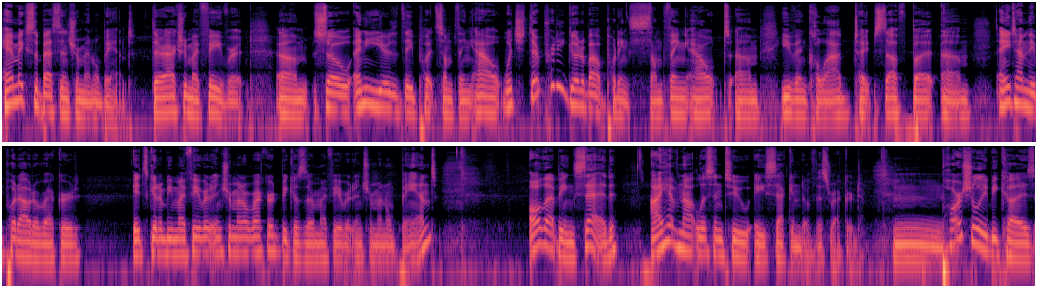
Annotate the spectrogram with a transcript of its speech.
Hammock's the best instrumental band. They're actually my favorite. Um, so any year that they put something out, which they're pretty good about putting something out, um, even collab type stuff. But um, anytime they put out a record, it's going to be my favorite instrumental record because they're my favorite instrumental band. All that being said, I have not listened to a second of this record. Mm. Partially because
